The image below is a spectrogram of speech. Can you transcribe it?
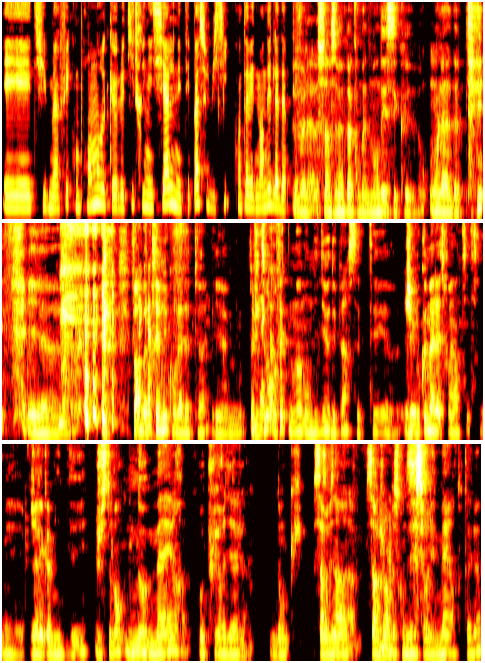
Et tu m'as fait comprendre que le titre initial n'était pas celui-ci quand t'avais demandé de l'adapter. Voilà, enfin, c'est même pas qu'on m'a demandé, c'est que on l'a adapté. Et euh... enfin, on m'a prévenu qu'on l'adapterait. Et euh, en fait, moi, mon idée au départ, c'était, euh, j'ai eu beaucoup de mal à trouver un titre, mais j'avais comme idée justement nos mères au pluriel. Donc, ça revient, à- ça rejoint un Mhm. peu ce qu'on disait sur les mères tout à l'heure.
